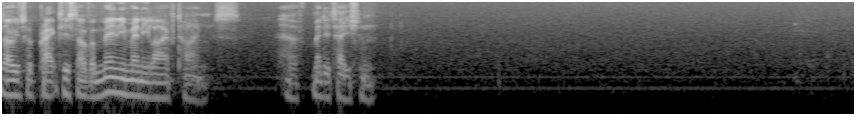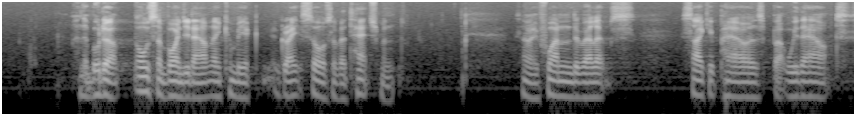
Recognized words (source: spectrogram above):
those who have practiced over many, many lifetimes of meditation. And the Buddha also pointed out they can be a great source of attachment. So if one develops psychic powers but without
